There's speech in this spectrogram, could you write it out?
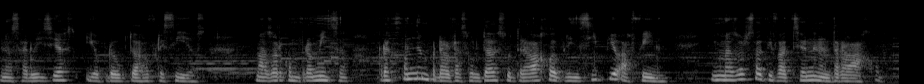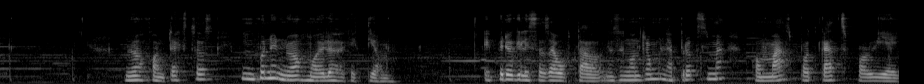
en los servicios y o productos ofrecidos. Mayor compromiso, responden por el resultado de su trabajo de principio a fin y mayor satisfacción en el trabajo nuevos contextos imponen nuevos modelos de gestión. Espero que les haya gustado. Nos encontramos la próxima con más podcasts por VA.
